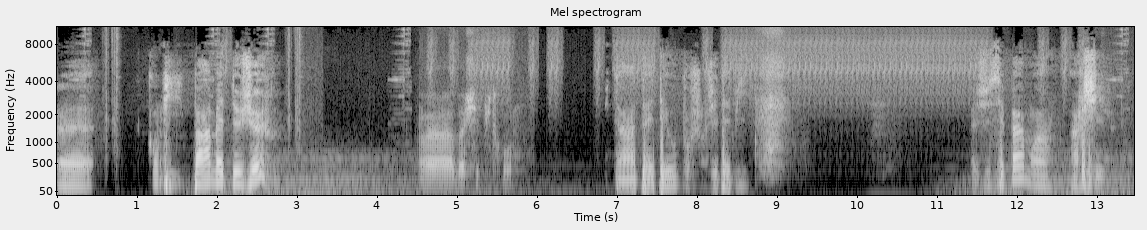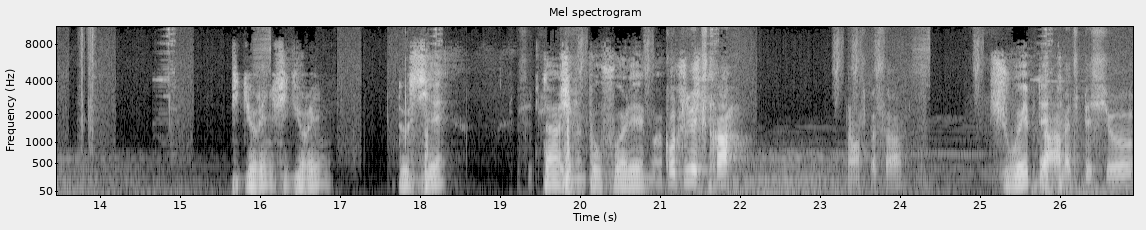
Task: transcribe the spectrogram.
euh, Paramètres de jeu? Euh, bah, je sais plus trop. Putain, t'as été où pour changer d'habit? Je sais pas moi. Archive. Figurine, figurine. Dossier. Je. Putain, je sais même pas où faut aller moi. Contenu extra. Non, c'est pas ça. Jouer peut-être Paramètres spéciaux.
